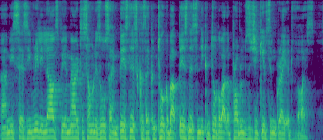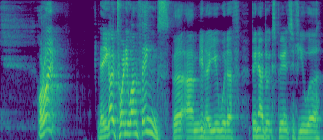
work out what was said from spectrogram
Um, he says he really loves being married to someone who's also in business because they can talk about business and he can talk about the problems and she gives him great advice. All right, there you go, 21 things that, um, you know, you would have been able to experience if you were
